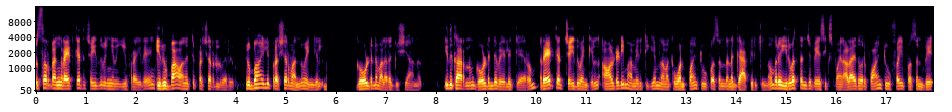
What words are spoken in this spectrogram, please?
റിസർവ് ബാങ്ക് റേറ്റ് കട്ട് ചെയ്തുവെങ്കിൽ ഈ ഫ്രൈഡേ. ഈ രൂപ വന്നിട്ട് പ്രഷറിൽ വരും. രൂപയിൽ പ്രഷർ വന്നുവെങ്കിൽ ഗോൾഡിന് വളരെ ഖുഷിയാണ് ഇത് കാരണം ഗോൾഡിന്റെ വില കയറും. റേറ്റ് കട്ട് ചെയ്തുവെങ്കിൽ ഓൾറെഡി അമേരിക്കയ്ക്കും നമുക്ക് വൺ പോയിന്റ് ടു പെർസെന്റിന്റെ ഗ്യാപ്പ് ഇരിക്കുന്നു. ഒരു ഇരുപത്തഞ്ച് ബേസിക്സ് പോയിന്റ് അതായത് ഒരു point two five percent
